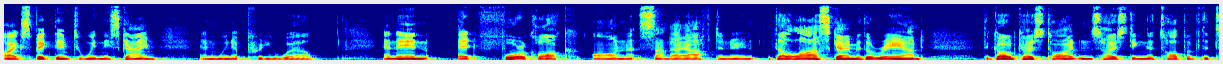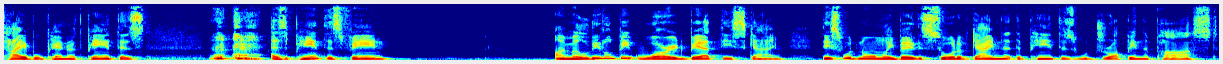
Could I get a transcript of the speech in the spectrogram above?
I expect them to win this game and win it pretty well. And then at four o'clock on Sunday afternoon, the last game of the round, the Gold Coast Titans hosting the top of the table Penrith Panthers. As a Panthers fan, I'm a little bit worried about this game. This would normally be the sort of game that the Panthers would drop in the past.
